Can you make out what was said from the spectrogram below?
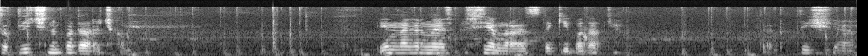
С отличным подарочком. Им, наверное, всем нравятся такие подарки. Так, тысяча.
